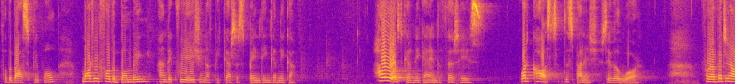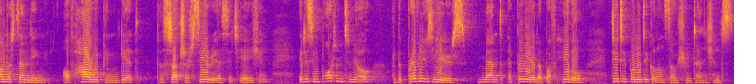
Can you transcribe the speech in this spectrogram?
for the Basque people, model for the bombing and the creation of Picasso's painting Guernica. How was Guernica in the 30s? What caused the Spanish Civil War? For a better understanding of how we can get to such a serious situation, it is important to know the previous years meant a period of upheaval due to political and social tensions,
